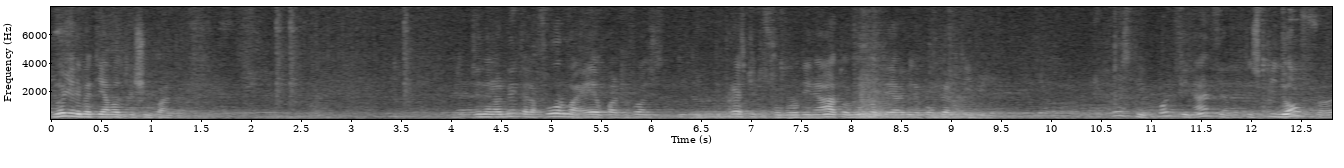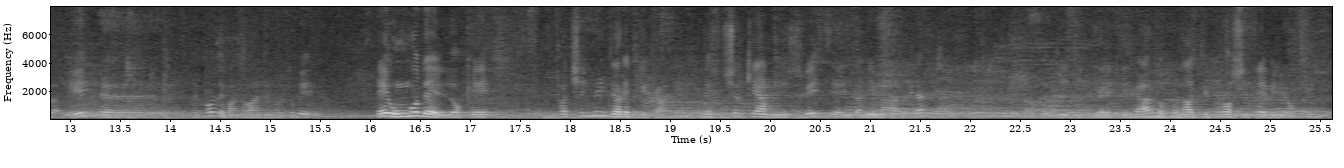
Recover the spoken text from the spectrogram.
noi gliene mettiamo altri 50 euro generalmente la forma è qualche forma di, di, di prestito subordinato lungo termine convertibile. Questi poi finanziano questi spin-off e eh, le cose vanno avanti molto bene. È un modello che è facilmente replicabile. Adesso cerchiamo in Svezia e in Danimarca di, di replicarlo con altri grossi family office.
